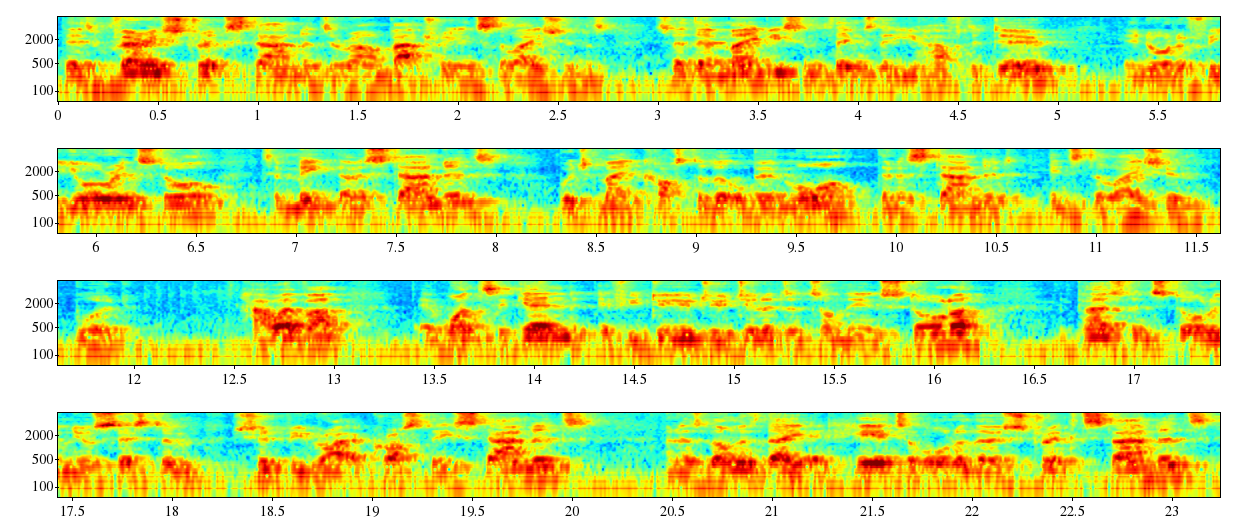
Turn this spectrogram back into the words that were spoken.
there's very strict standards around battery installations. So there may be some things that you have to do in order for your install to meet those standards, which may cost a little bit more than a standard installation would. However, eh, once again, if you do your due diligence on the installer, the person installing your system should be right across these standards and as long as they adhere to all of those strict standards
